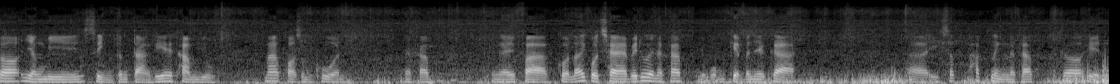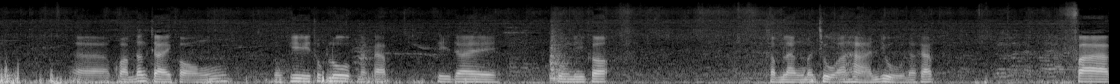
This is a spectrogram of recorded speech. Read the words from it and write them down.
ก็ยังมีสิ่งต่างๆ ที่ให้ทำอยู่มากพอสมควรนะครับยังไงฝากกดไลค์กดแชร์ไปด้วยนะครับ เดี๋ยวผมเก็บบรรยากาศอ,อีกสักพักหนึ่งนะครับ ก็เห็นความตั้งใจของหลวงพี่ทุกรูปนะครับ ที่ได้ช่วงนี้ก็กำลังบรรจุอาหารอยู่นะครับ ฝาก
